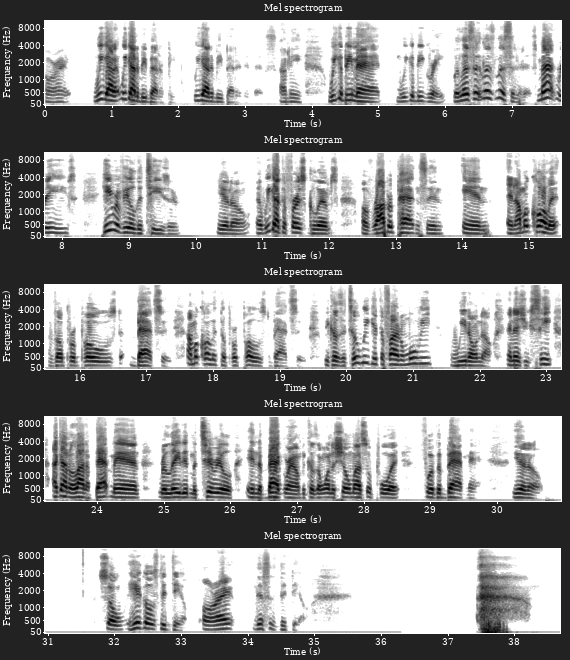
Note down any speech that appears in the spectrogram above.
All right. We got to we got to be better people. We got to be better than this. I mean, we could be mad, we could be great, but listen let's listen to this. Matt Reeves, he revealed the teaser, you know, and we got the first glimpse of Robert Pattinson in and I'm gonna call it the proposed bat suit. I'm gonna call it the proposed bat suit because until we get the final movie, we don't know. And as you see, I got a lot of Batman related material in the background because I want to show my support for the Batman, you know. So here goes the deal. All right. This is the deal.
